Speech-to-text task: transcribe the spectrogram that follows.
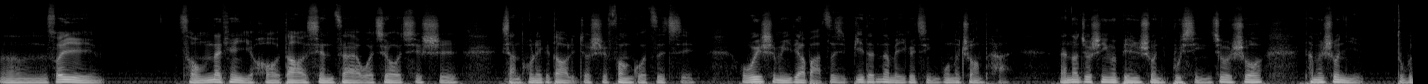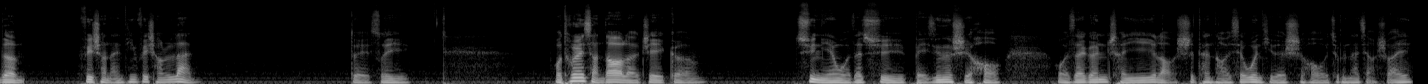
嗯，所以从那天以后到现在，我就其实想通了一个道理，就是放过自己。我为什么一定要把自己逼得那么一个紧绷的状态？难道就是因为别人说你不行？就是说他们说你读的非常难听、非常烂？对，所以。我突然想到了这个，去年我在去北京的时候，我在跟陈怡老师探讨一些问题的时候，我就跟他讲说：“哎，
